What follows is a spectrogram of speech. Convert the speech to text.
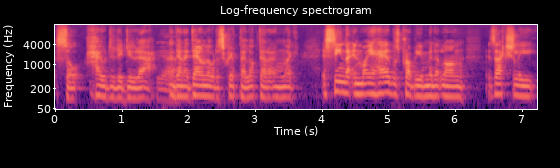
So how did they do that? Yeah. And then I download a script, and I looked at it, and I'm like, a scene that in my head was probably a minute long is actually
